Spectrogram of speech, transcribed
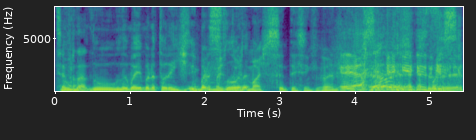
Isso é no, verdade. no, na meia maratona em, Sim, em mas dois Barcelona. de mais de 65 anos. É. Não, é, Isso. por isso, eu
